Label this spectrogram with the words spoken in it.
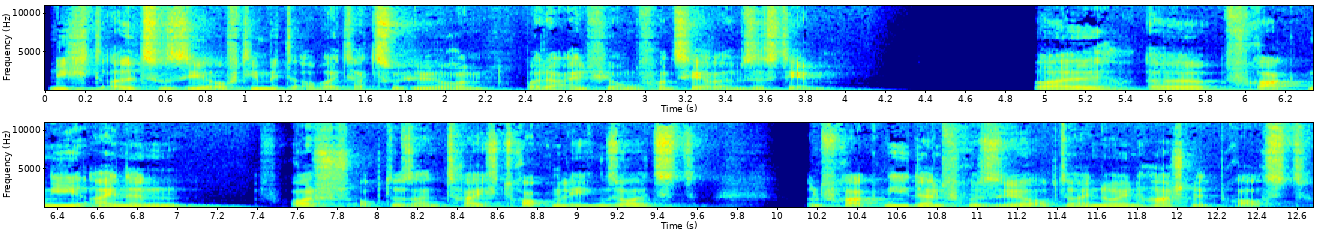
nicht allzu sehr auf die Mitarbeiter zu hören bei der Einführung von CRM-Systemen. Weil äh, fragt nie einen Frosch, ob du seinen Teich trockenlegen sollst und frag nie deinen Friseur, ob du einen neuen Haarschnitt brauchst.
